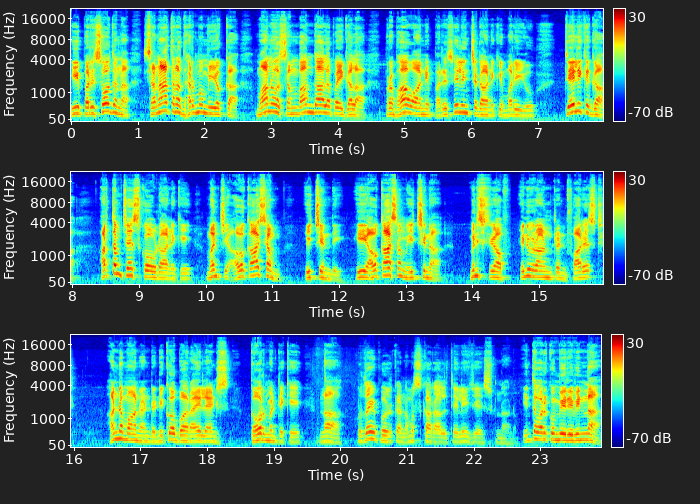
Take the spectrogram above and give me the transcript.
ఈ పరిశోధన సనాతన ధర్మం యొక్క మానవ సంబంధాలపై గల ప్రభావాన్ని పరిశీలించడానికి మరియు తేలికగా అర్థం చేసుకోవడానికి మంచి అవకాశం ఇచ్చింది. ఈ అవకాశం ఇచ్చిన ministry of environment and forest Andaman and Nicobar islands గవర్నమెంట్కి నా హృదయపూర్వక నమస్కారాలు తెలియజేస్తున్నాను. ఇంతవరకు మీరు విన్న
